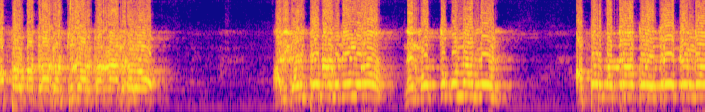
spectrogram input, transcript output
అప్పర్ భద్రా కడుతున్నారు కర్ణాటకలో. అది కడితే మనకు నీళ్ళు రావు. నేను మొత్తుకున్నాను నేను. అప్పర్ భద్రాకు వ్యతిరేకంగా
